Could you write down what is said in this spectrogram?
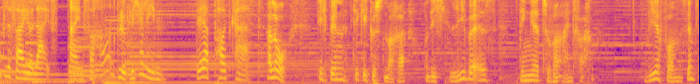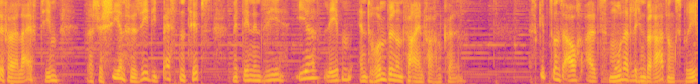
Simplify Your Life. Einfacher und glücklicher Leben. Der Podcast. Hallo, ich bin Tiki Küstenmacher und ich liebe es, Dinge zu vereinfachen. Wir vom Simplify Your Life Team recherchieren für Sie die besten Tipps, mit denen Sie Ihr Leben entrümpeln und vereinfachen können. Es gibt uns auch als monatlichen Beratungsbrief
